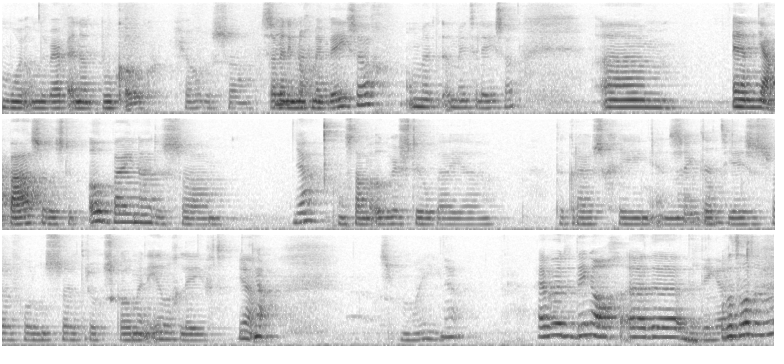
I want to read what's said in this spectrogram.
mooi onderwerp. En het boek ook. Dus eh, daar ben ik nog mee bezig om met, eh, mee te lezen. Ehm, en ja, Pasen, dat is natuurlijk ook bijna. Dus ehm, Ja, dan staan we ook weer stil bij eh, de kruisiging en dat Jezus voor ons terug is gekomen en eeuwig leeft. Ja, Ja. dat is mooi. hebben we de dingen al, de, de dingen, Wat hadden we?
